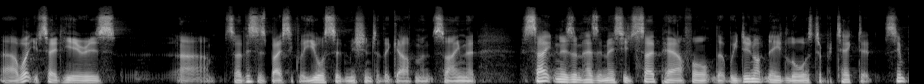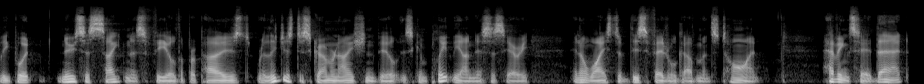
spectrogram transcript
uh, what you've said here is uh, so this is basically your submission to the government saying that Satanism has a message so powerful that we do not need laws to protect it. Simply put, Noosa Satanists feel the proposed religious discrimination bill is completely unnecessary and a waste of this federal government's time. Having said that,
